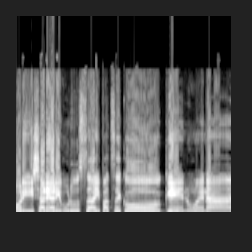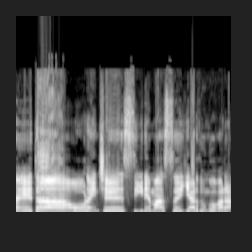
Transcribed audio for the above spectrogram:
Hori sareari buruz aipatzeko genuena eta oraintxe zinemaz jardungo gara.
